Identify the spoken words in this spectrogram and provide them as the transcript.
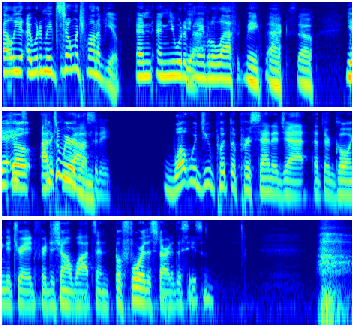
Elliot. I would have made so much fun of you, and and you would have yeah. been able to laugh at me back. So yeah, so, it's, out it's of a curiosity, weird one. What would you put the percentage at that they're going to trade for Deshaun Watson before the start of the season?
